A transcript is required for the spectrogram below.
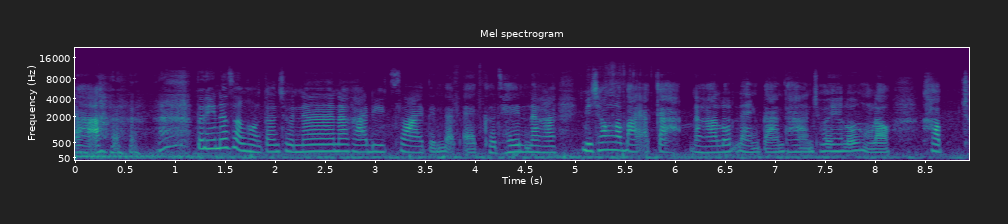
นะคะ ตัวนี้ในส่วนของกันชนหน้านะคะ ดีไซน์เป็นแบบ air curtain นะคะ มีช่องระบายอากาศนะคะ ลดแรงต้านทานช่วยให้รถของเราขับโฉ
